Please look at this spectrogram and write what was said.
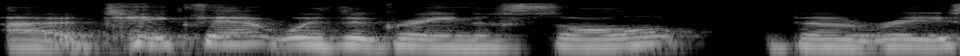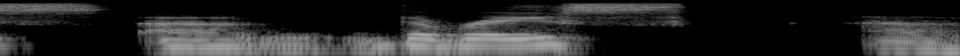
Uh, take that with a grain of salt. The race, um, the race uh,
